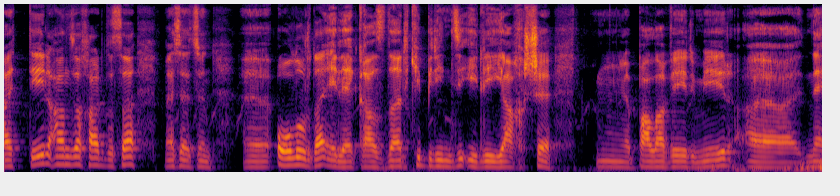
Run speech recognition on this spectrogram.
aid deyil, ancaq hardasa məsəl üçün e, olur da elə qazlar ki, birinci ili yaxşı bala vermir, nə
